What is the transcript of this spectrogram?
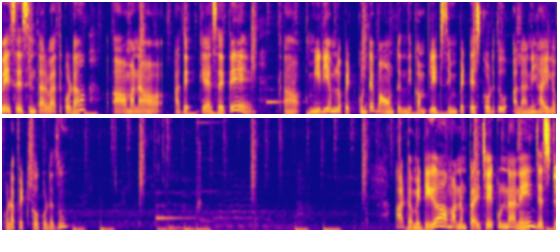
వేసేసిన తర్వాత కూడా మన అదే గ్యాస్ అయితే మీడియంలో పెట్టుకుంటే బాగుంటుంది. కంప్లీట్ సిమ్ పెట్టేసుకోకూడదు. అలానే హైలో కూడా పెట్టుకోకూడదు. ఆటోమేటిక్గా మనం ట్రై చేయకుండానే జస్ట్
